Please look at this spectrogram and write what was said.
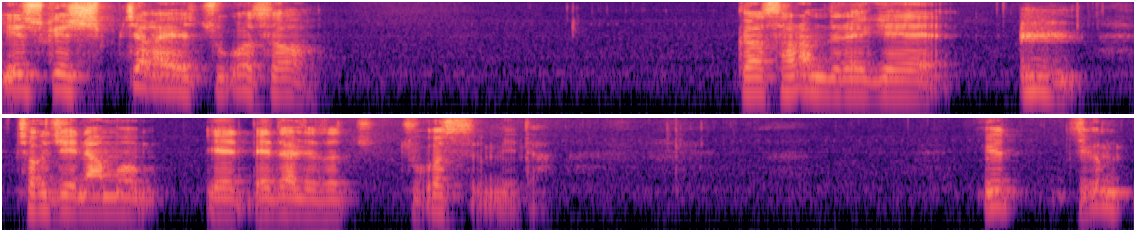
예수께서 십자가에 죽어서 그 사람들에게 저주의 나무에 매달려서 죽었습니다. 지금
